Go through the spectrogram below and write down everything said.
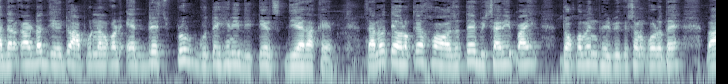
আধাৰ কাৰ্ডত যিহেতু আপোনালোকৰ এড্ৰেছ প্ৰুফ গোটেইখিনি ডিটেইলছ দিয়া থাকে। জানো তেওঁলোকে সহজতে বিচাৰি পায় ডকুমেণ্ট ভেৰিফিকেশ্যন কৰোঁতে বা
